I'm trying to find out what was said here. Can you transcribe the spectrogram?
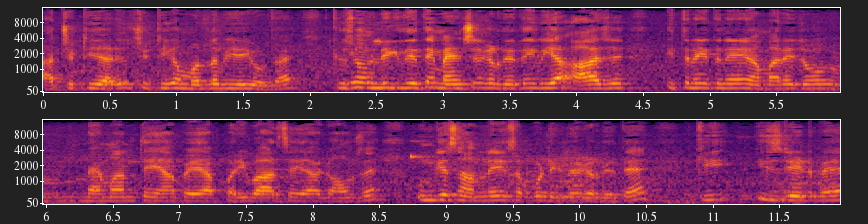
आज चिट्ठी जा रही है तो चिट्ठी का मतलब यही होता है कि उसमें हम लिख देते हैं मेंशन कर देते हैं भैया आज इतने इतने हमारे जो मेहमान थे यहाँ पे या परिवार से या गाँव से उनके सामने सबको डिक्लेयर कर देते हैं कि इस डेट पे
